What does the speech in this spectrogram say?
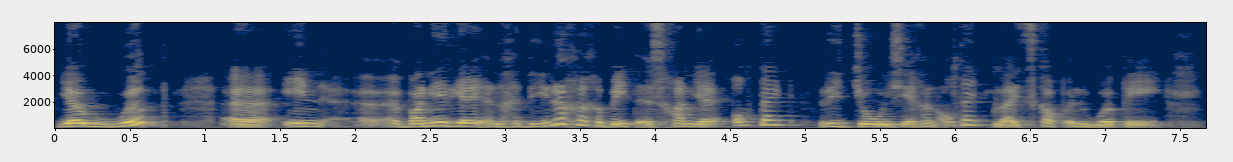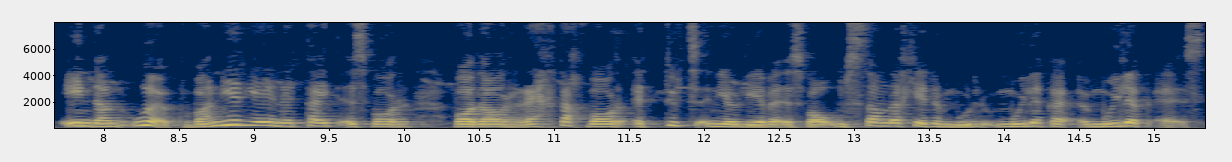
Jou hoop uh en uh, wanneer jy in gedurende gebed is, gaan jy altyd rejoice. Jy gaan altyd blydskap en hoop hê. En dan ook wanneer jy in 'n tyd is waar waar daar regtig waar 'n toets in jou lewe is, waar omstandighede moeilike moeilik is,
